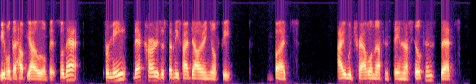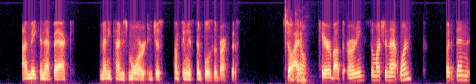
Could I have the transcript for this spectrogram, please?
be able to help you out a little bit. So that for me, that card is a $75 annual fee. But I would travel enough and stay in enough Hiltons that I'm making that back many times more in just something as simple as the breakfast. So okay. I don't care about the earnings so much in that one. But then,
